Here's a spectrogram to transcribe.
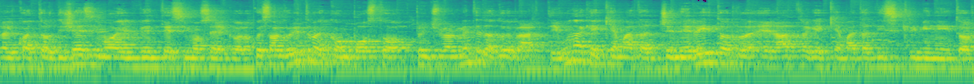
tra il XIV e il XX secolo. Questo algoritmo è composto principalmente da due parti, una che è chiamata generator e l'altra che è chiamata discriminator.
